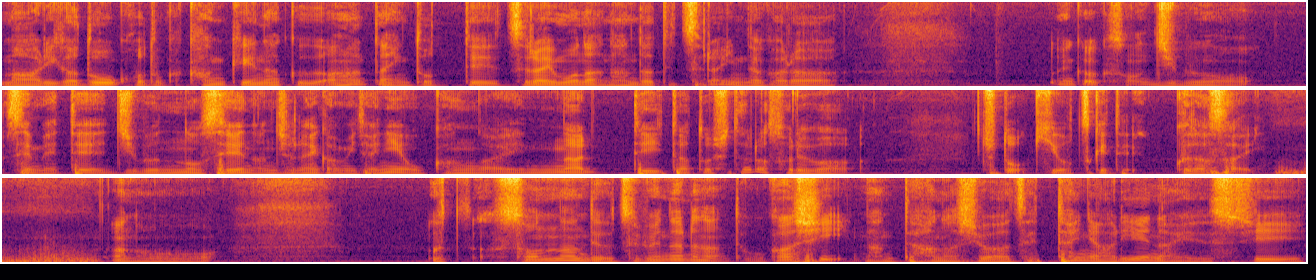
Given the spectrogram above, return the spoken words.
周りがどうこうとか関係なくあなたにとって辛いものは何だって辛いんだからとにかくその自分を責めて自分のせいなんじゃないかみたいにお考えになっていたとしたらそれはちょっと気をつけてください。あのそんなんでうつ病になるなんておかしいなんて話は絶対にありえないですし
